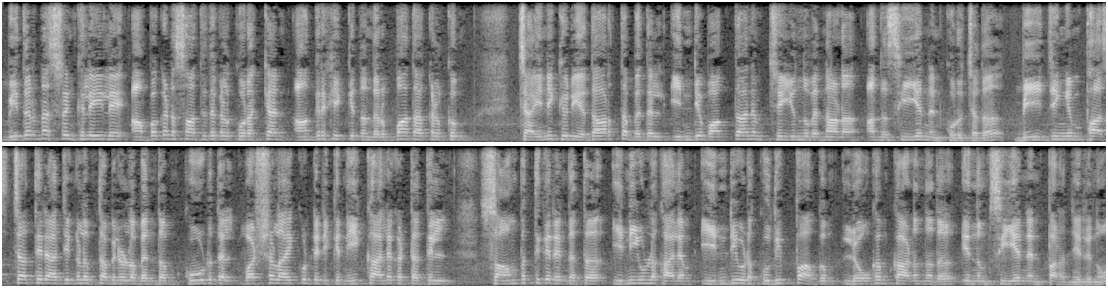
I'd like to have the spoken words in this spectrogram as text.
വിതരണ ശൃംഖലയിലെ അപകട സാധ്യതകൾ കുറയ്ക്കാൻ ആഗ്രഹിക്കുന്ന നിർമ്മാതാക്കൾക്കും ചൈനയ്ക്കൊരു യഥാർത്ഥ ബദൽ ഇന്ത്യ വാഗ്ദാനം ചെയ്യുന്നുവെന്നാണ് അന്ന് സി എൻ എൻ കുറിച്ചത്. ബീജിംഗും പാശ്ചാത്യ രാജ്യങ്ങളും തമ്മിലുള്ള ബന്ധം കൂടുതൽ വഷളായിക്കൊണ്ടിരിക്കുന്ന ഈ കാലഘട്ടത്തിൽ സാമ്പത്തിക രംഗത്ത് ഇനിയുള്ള കാലം ഇന്ത്യയുടെ കുതിപ്പാകും ലോകം കാണുന്നത് എന്നും സി എൻ എൻ പറഞ്ഞിരുന്നു.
